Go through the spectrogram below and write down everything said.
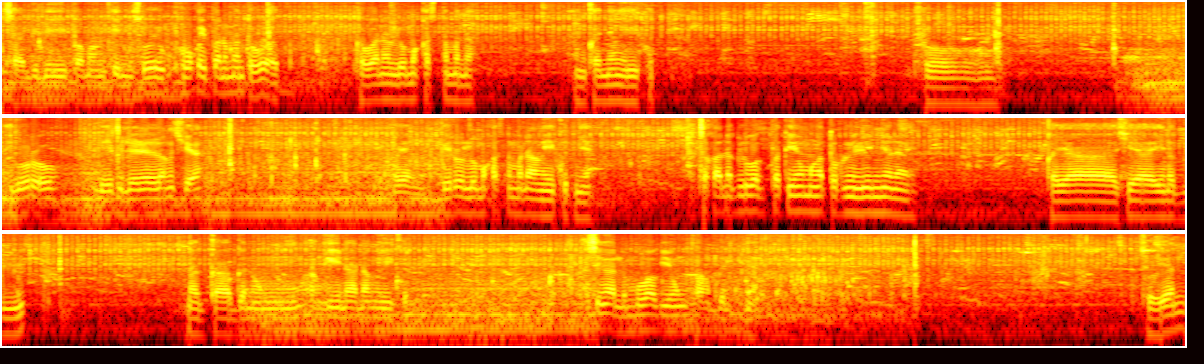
Sabi ni pamangkin. So okay pa naman to at gawa ng lumakas naman na ang kanyang ikot. So siguro bibili na lang siya. Ayan, pero lumakas naman ang ikot niya. At saka nagluwag pati yung mga tornilyo niya na eh. Kaya siya ay nag nagkaganong ang hina ng ikot. Kasi nga lumuwag yung pang belt niya. So yan.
